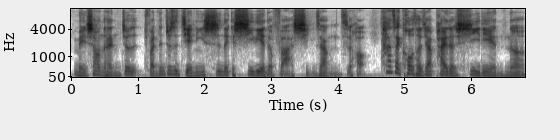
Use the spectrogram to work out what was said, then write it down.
美少男，就是反正就是杰尼斯那个系列的发型这样子哈。他在 c o t 家拍的系列呢，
